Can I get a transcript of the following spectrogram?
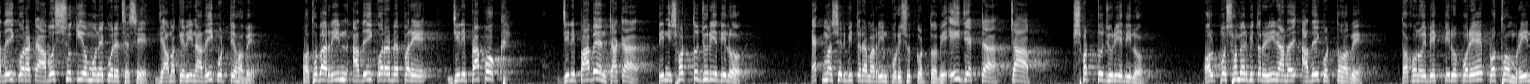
আদায় করাটা আবশ্যকীয় মনে করেছে সে, যে আমাকে ঋণ আদায় করতে হবে। অথবা ঋণ আদায় করার ব্যাপারে যিনি প্রাপক, যিনি পাবেন টাকা, তিনি শর্ত জুড়িয়ে দিল এক মাসের ভিতরে আমার ঋণ পরিশোধ করতে হবে। এই যে একটা চাপ, শর্ত জুড়িয়ে দিল, অল্প সময়ের ভিতরে ঋণ আদায় আদায় করতে হবে, তখন ওই ব্যক্তির উপরে প্রথম ঋণ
